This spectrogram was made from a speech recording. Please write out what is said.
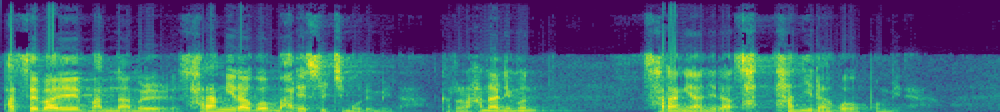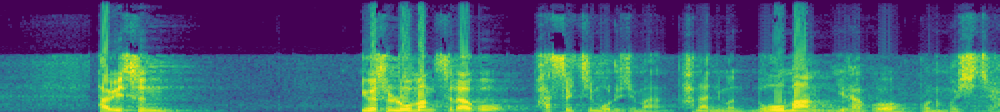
바세바의 만남을 사랑이라고 말했을지 모릅니다. 그러나 하나님은 사랑이 아니라 사탄이라고 봅니다. 다윗은 이것을 로망스라고 봤을지 모르지만 하나님은 노망이라고 보는 것이죠.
